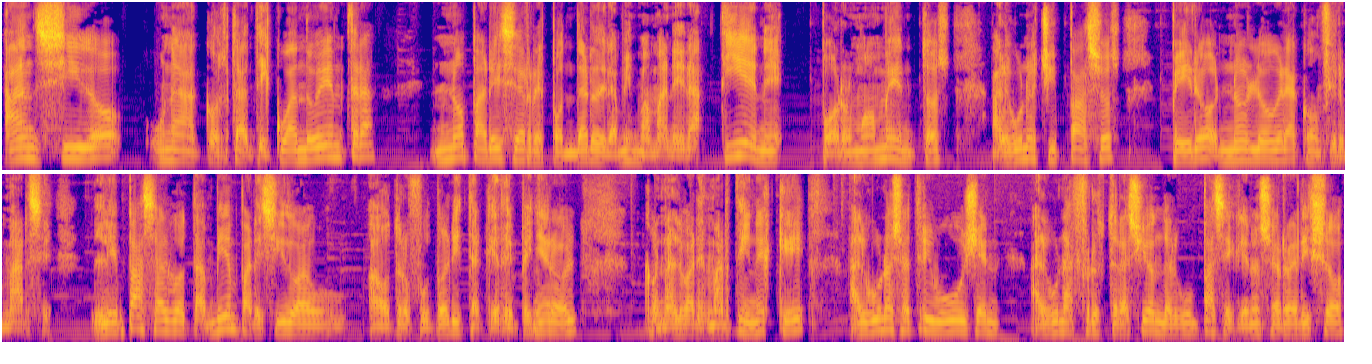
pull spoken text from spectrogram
han sido una constante y cuando entra no parece responder de la misma manera. Tiene por momentos algunos chispazos, pero no logra confirmarse. Le pasa algo también parecido a, a, otro futbolista que es de Peñarol, con Álvarez Martínez, que algunos atribuyen alguna frustración de algún pase que no se realizó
